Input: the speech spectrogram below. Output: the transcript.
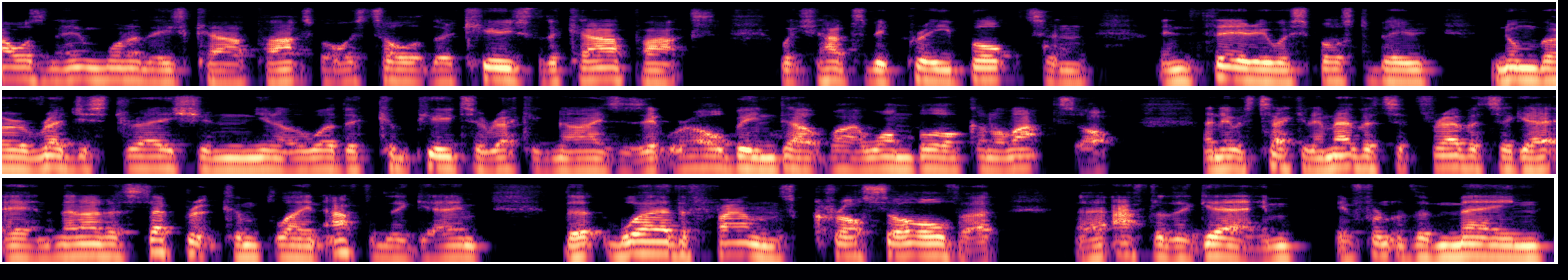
I, wasn't in one of these car parks, but I was told that there are queues for the car parks, which had to be pre-booked, and in theory was supposed to be number of registration, you know, where the computer recognises it. We're all being dealt by one bloke on a laptop, and it was taking him ever to, forever to get in. And then I had a separate complaint after the game that where the fans cross over, uh, after the game in front of the main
